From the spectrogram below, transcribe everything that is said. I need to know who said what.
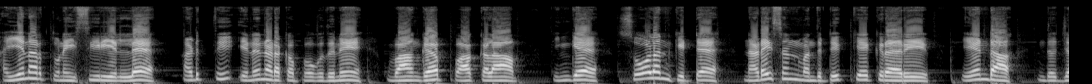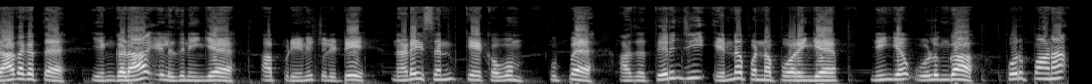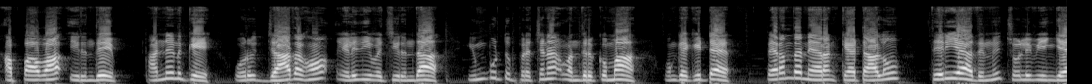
Speaker 1: ஐயனார் துணை சீரியல்ல அடுத்து என்ன நடக்க போகுதுன்னு வாங்க பார்க்கலாம். இங்க சோழன் கிட்ட நடேசன் வந்துட்டு கேட்குறாரு ஏண்டா இந்த ஜாதகத்தை எங்கடா எழுதுனீங்க? அப்படின்னு சொல்லிட்டு நடேசன் கேட்கவும் உப்ப அதை தெரிஞ்சு என்ன பண்ண போறீங்க? நீங்க ஒழுங்கா பொறுப்பான அப்பாவா இருந்து அண்ணனுக்கு ஒரு ஜாதகம் எழுதி வச்சிருந்தா இம்புட்டு பிரச்சனை வந்திருக்குமா? உங்ககிட்ட பிறந்த நேரம் கேட்டாலும் தெரியாதுன்னு சொல்லுவீங்க.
